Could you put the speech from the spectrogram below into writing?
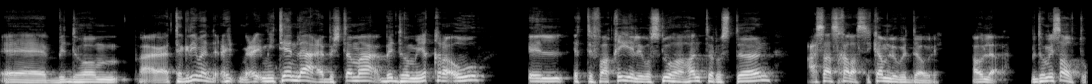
آه، بدهم آه، تقريبا 200 لاعب اجتمع بدهم يقرأوا الاتفاقية اللي وصلوها هانتر وستيرن على أساس خلاص يكملوا بالدوري أو لا بدهم يصوتوا.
